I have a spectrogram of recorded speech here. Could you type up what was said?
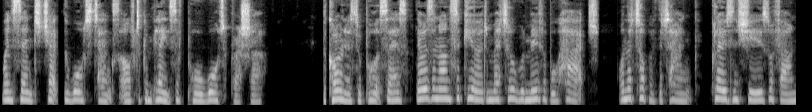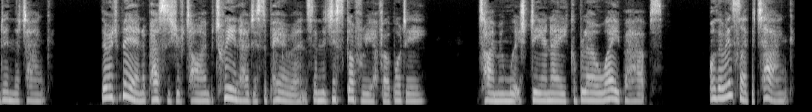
when sent to check the water tanks after complaints of poor water pressure. The coroner's report says there was an unsecured metal removable hatch on the top of the tank. Clothes and shoes were found in the tank. There had been a passage of time between her disappearance and the discovery of her body time in which DNA could blow away, perhaps. Although inside the tank,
